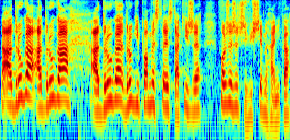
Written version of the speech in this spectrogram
No a druga, a druga, a druga, drugi pomysł to jest taki, że może rzeczywiście mechanika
